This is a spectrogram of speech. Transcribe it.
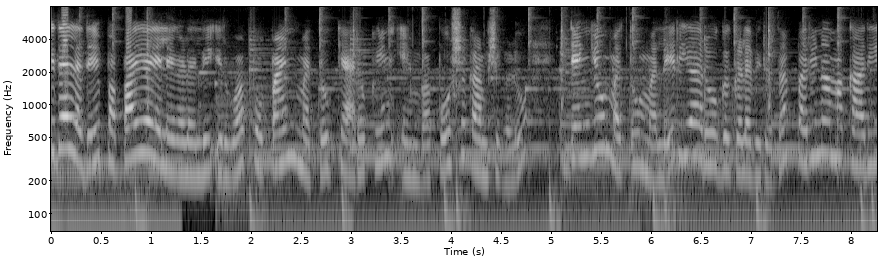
ಇದಲ್ಲದೆ ಪಪಾಯ ಎಲೆಗಳಲ್ಲಿ ಇರುವ ಪೊಪೈನ್ ಮತ್ತು ಕ್ಯಾರೋಕಿನ್ ಎಂಬ ಪೋಷಕಾಂಶಗಳು ಡೆಂಗ್ಯೂ ಮತ್ತು ಮಲೇರಿಯಾ ರೋಗಗಳ ವಿರುದ್ಧ ಪರಿಣಾಮಕಾರಿ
